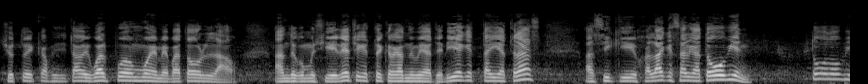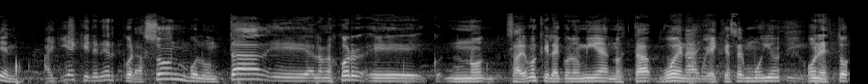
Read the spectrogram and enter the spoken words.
Yo estoy capacitado, igual puedo moverme para todos lados. Ando con mi silla que estoy cargando mi batería que está ahí atrás. Así que ojalá que salga todo bien todo bien. Aquí hay que tener corazón, voluntad, eh, a lo mejor eh, no sabemos que la economía no está buena y hay que ser muy honesto,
